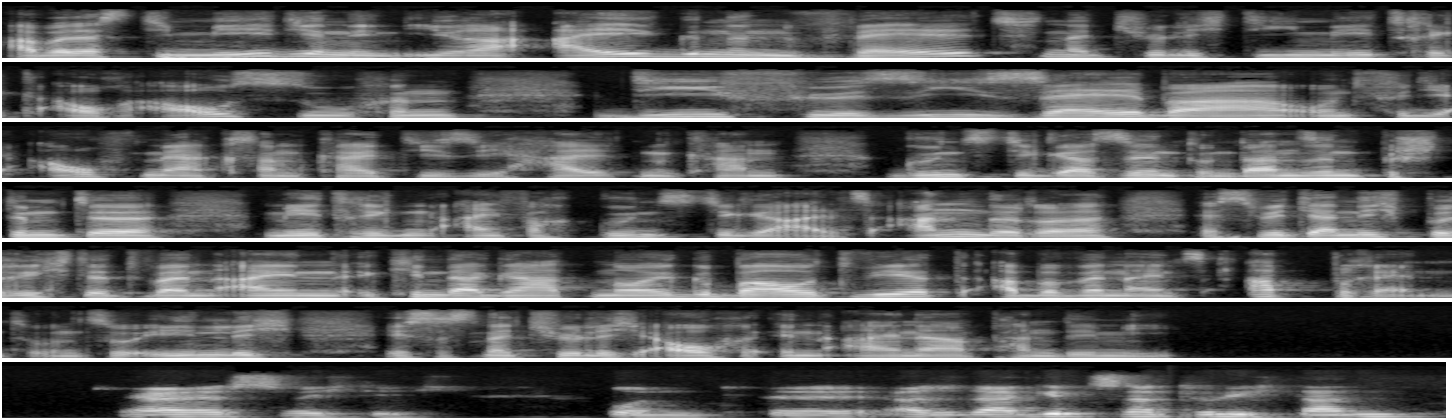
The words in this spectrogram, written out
aber dass die Medien in ihrer eigenen Welt natürlich die Metrik auch aussuchen, die für sie selber und für die Aufmerksamkeit, die sie halten kann, günstiger sind. Und dann sind bestimmte Metriken einfach günstiger als andere. Es wird ja nicht berichtet, wenn ein Kindergarten neu gebaut wird, aber wenn eins abbrennt. Und so ähnlich ist es natürlich auch in einer Pandemie. Ja, das ist richtig. Und äh, also da gibt es natürlich dann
